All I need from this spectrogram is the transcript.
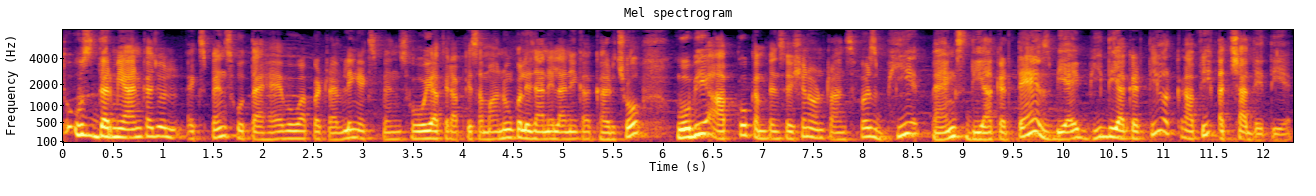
तो उस दरमियान का जो एक्सपेंस होता है, वो आपका ट्रैवलिंग एक्सपेंस हो या फिर आपके सामानों को ले जाने लाने का खर्च हो, वो भी आपको कंपेंसेशन ऑन ट्रांसफर्स भी बैंक्स दिया करते हैं एसबीआई भी दिया करती है और काफ़ी अच्छा देती है।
